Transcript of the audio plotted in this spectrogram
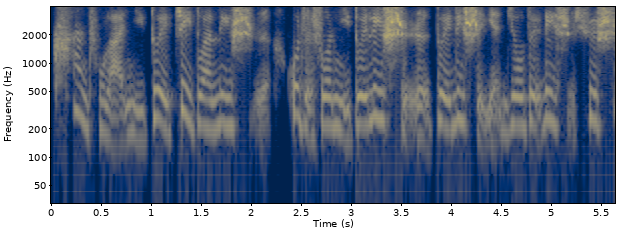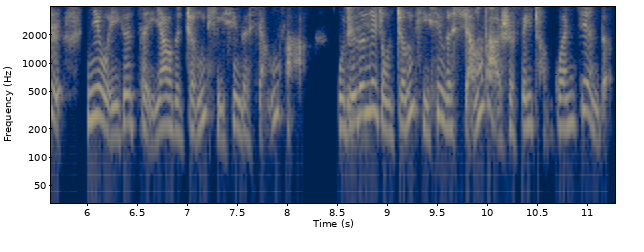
看出来你对这段历史，或者说你对历史、对历史研究、对历史叙事，你有一个怎样的整体性的想法。我觉得那种整体性的想法是非常关键的。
